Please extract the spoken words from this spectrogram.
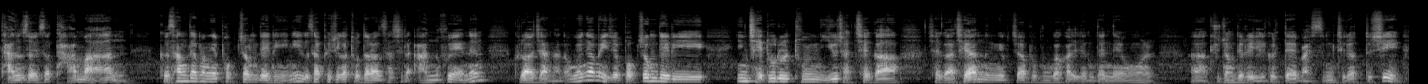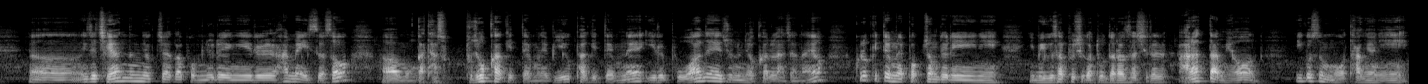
단서에서 다만 그 상대방의 법정 대리인이 의사 표시가 도달한 사실을 안 후에는 그러하지 않는다. 왜냐하면 이제 법정 대리인 제도를 둔 이유 자체가 제가 제한 능력자 부분과 관련된 내용을 아, 규정들을 읽을 때 말씀드렸듯이 어, 이제 제한 능력자가 법률 행위를 함에 있어서 어, 뭔가 다소 부족하기 때문에 미흡하기 때문에 이를 보완해 주는 역할을 하잖아요. 그렇기 때문에 법정 대리인이 이미 의사 표시가 도달한 사실을 알았다면 이것은 뭐 당연히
